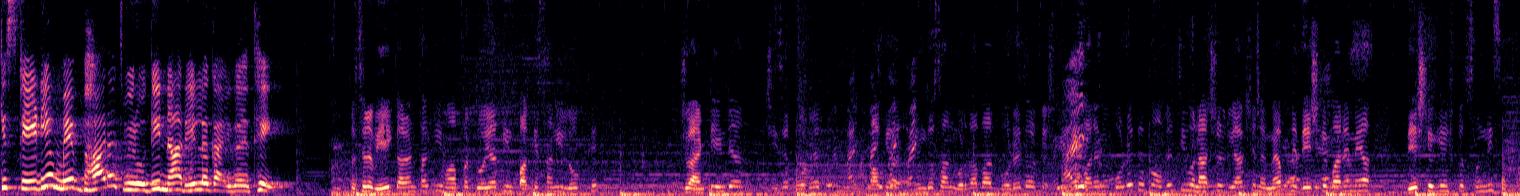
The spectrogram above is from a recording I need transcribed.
कि स्टेडियम में भारत विरोधी नारे लगाए गए थे। तो सिर्फ़ यही कारण था कि वहाँ पर दो या तीन पाकिस्तानी लोग थे जो एंटी इंडिया चीज़ें बोल रहे थे हिंदुस्तान मुर्दाबाद बोल रहे थे और कश्मीर के बारे में बोल रहे थे तो ऑब्वियसली वो नेचुरल रिएक्शन है। मैं अपने देश के बारे में या देश के अगेंस्ट कुछ सुन नहीं सकता।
